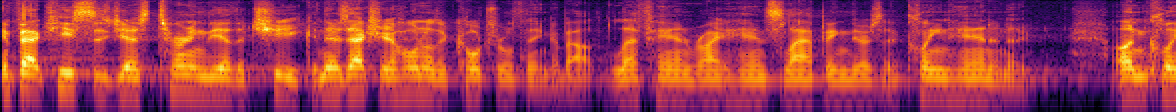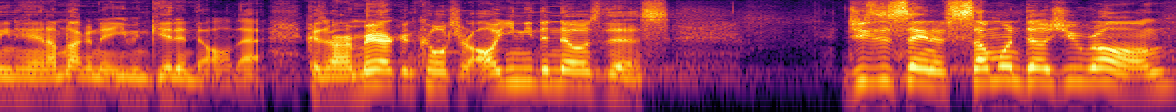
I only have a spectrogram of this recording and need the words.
In fact, he suggests turning the other cheek. And there's actually a whole other cultural thing about left hand, right hand slapping. There's a clean hand and an unclean hand. I'm not going to even get into all that. Because our American culture, all you need to know is this Jesus is saying if someone does you wrong,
